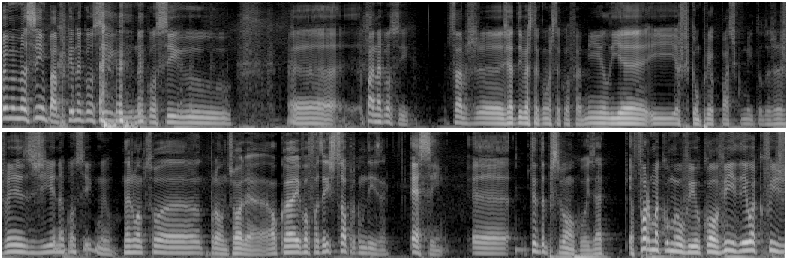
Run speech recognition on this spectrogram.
Foi mesmo assim, pá, porque eu não consigo, não consigo, eh, pá, não consigo. Sabes, eh, já tive esta conversa com a família e eles ficam preocupados comigo todas as vezes e eu não consigo, meu. Não és uma pessoa. Pronto, olha, ok, vou fazer isto só porque me dizem. É assim, eh, tenta perceber uma coisa. A, a forma como eu vi o Covid, eu é que fiz.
